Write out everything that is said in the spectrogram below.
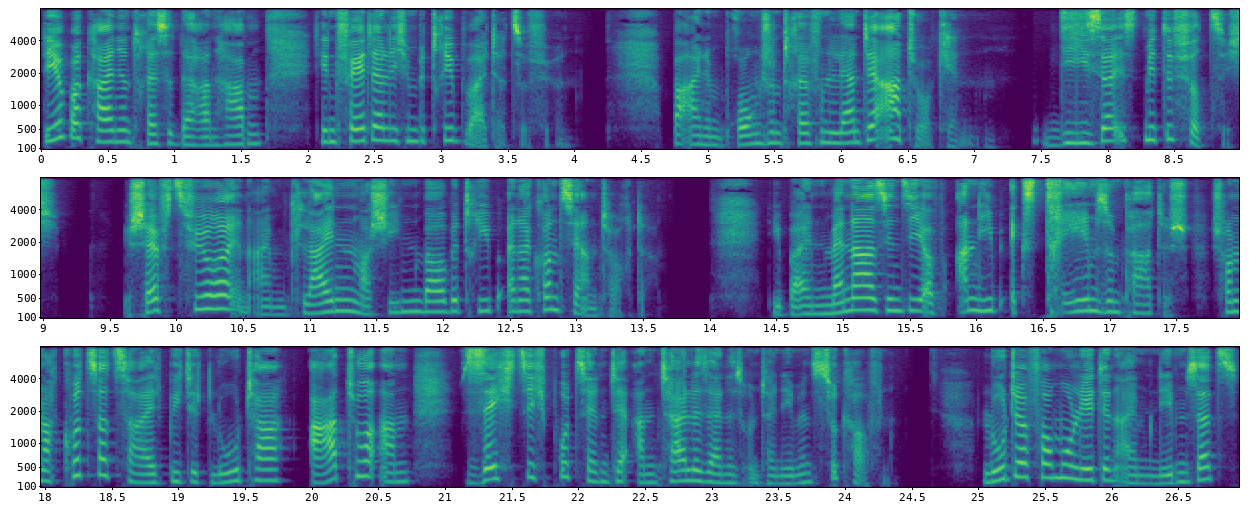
die aber kein Interesse daran haben, den väterlichen Betrieb weiterzuführen. Bei einem Branchentreffen lernt er Arthur kennen. Dieser ist Mitte 40. Geschäftsführer in einem kleinen Maschinenbaubetrieb einer Konzerntochter. Die beiden Männer sind sich auf Anhieb extrem sympathisch. Schon nach kurzer Zeit bietet Lothar Arthur an, 60 Prozent der Anteile seines Unternehmens zu kaufen. Lothar formuliert in einem Nebensatz,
